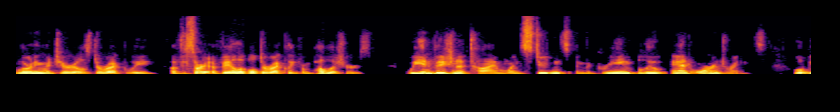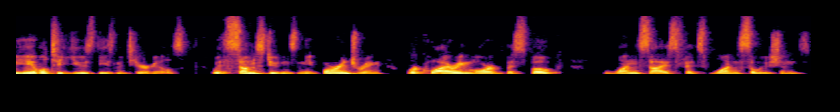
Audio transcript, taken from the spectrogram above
learning materials directly, sorry, available directly from publishers, we envision a time when students in the green, blue, and orange rings will be able to use these materials, with some students in the orange ring requiring more bespoke, one size fits one solutions.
